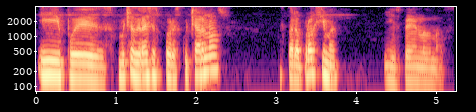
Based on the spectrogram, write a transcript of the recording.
Y pues muchas gracias por escucharnos. Hasta la próxima. Y esperen los demás.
